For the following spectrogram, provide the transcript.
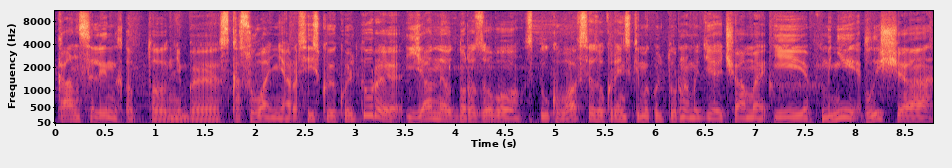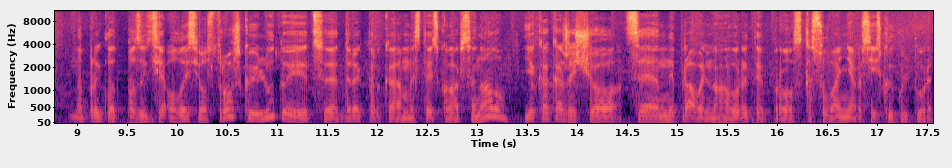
канцелінг, тобто ніби скасування російської культури. Я неодноразово спілкувався з українськими культурними діячами, і мені ближча, наприклад, позиція Олесі Островської лютої, це директорка мистецького арсеналу, яка каже, що це неправильно говорити про скасування російської культури.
